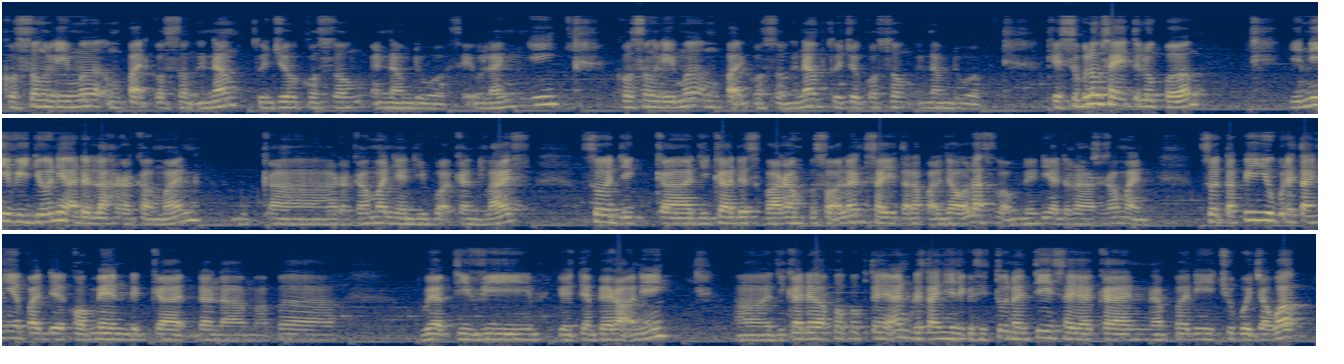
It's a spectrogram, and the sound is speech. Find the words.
0540670062. Saya ulangi 0540670062. Okey, sebelum saya terlupa, ini video ni adalah rakaman, bukan rakaman yang dibuatkan live. So jika jika ada sebarang persoalan saya tak dapat jawab lah sebab benda ni adalah rakaman. So tapi you boleh tanya pada komen dekat dalam apa web TV UiTM Perak ni. Uh, jika ada apa-apa pertanyaan boleh tanya je ke situ nanti saya akan apa ni cuba jawab.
